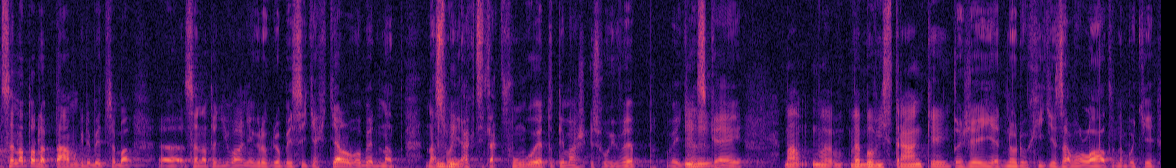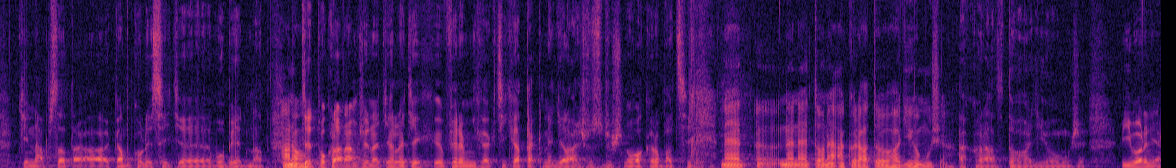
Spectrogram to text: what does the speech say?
se na to ptám, kdyby třeba eh, se na to díval někdo, kdo by si tě chtěl objednat na svoji Mhm. akci, tak funguje to, ty máš i svůj web, viď, hezký, Mám webové stránky. takže je jednoduchý ti zavolat nebo ti, ti napsat a, kamkoliv si tě objednat. Ano. Předpokládám, že na těchto těch firmních akcích a tak neděláš vzdušnou akrobaci, Ne, eh, ne, ne, to ne, akorát toho hadího muže. akorát toho hadího muže. Výborně.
